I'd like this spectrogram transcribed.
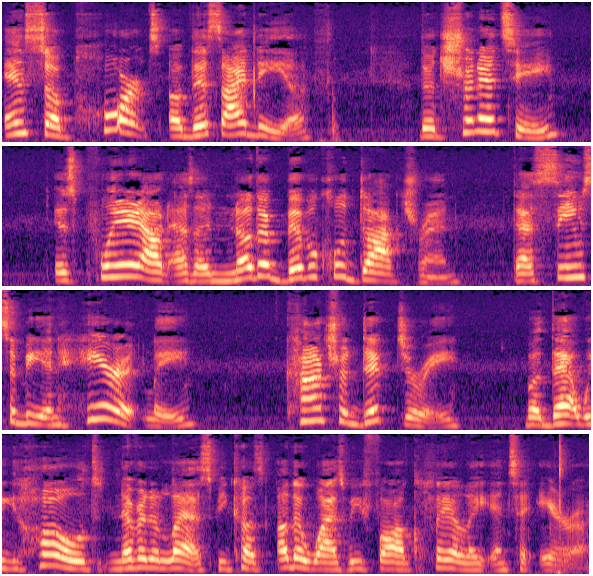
In support of this idea, the Trinity is pointed out as another biblical doctrine that seems to be inherently contradictory, but that we hold nevertheless, because otherwise we fall clearly into error.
